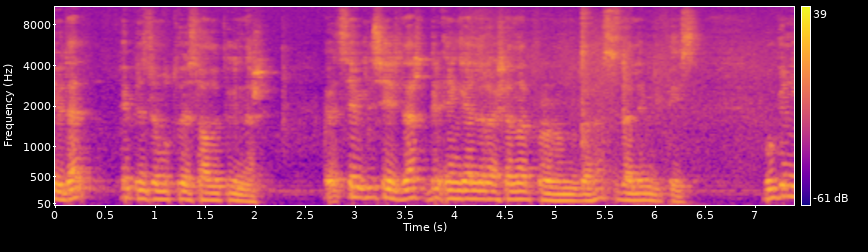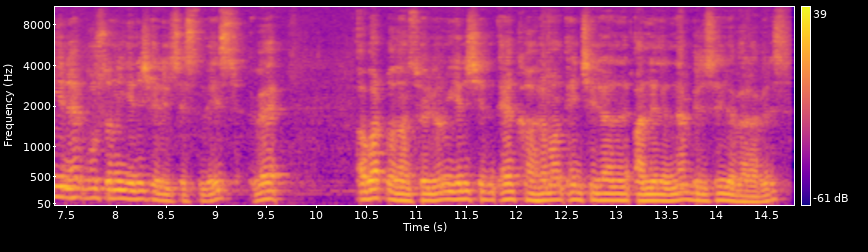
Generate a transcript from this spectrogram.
TV'den hepinize mutlu ve sağlıklı günler. Evet sevgili seyirciler, bir Engelleri Aşanlar programında daha sizlerle birlikteyiz. Bugün yine Bursa'nın Yenişehir ilçesindeyiz ve abartmadan söylüyorum Yenişehir'in en kahraman, en çileyen annelerinden birisiyle beraberiz.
